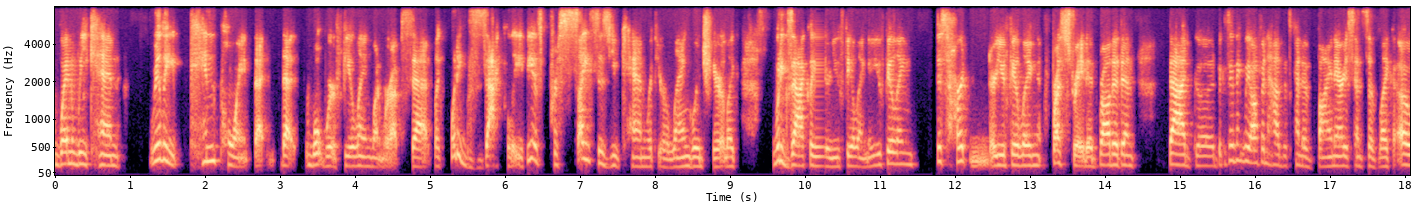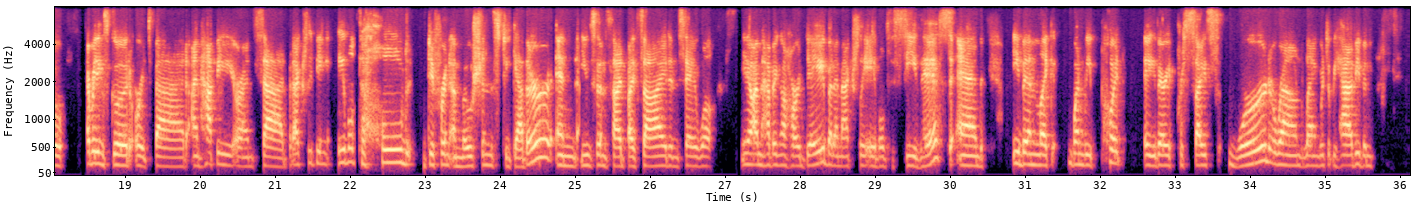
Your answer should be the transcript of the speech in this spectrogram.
when we can really pinpoint that that what we're feeling when we're upset like what exactly be as precise as you can with your language here. Like what exactly are you feeling? Are you feeling disheartened? Are you feeling frustrated? Rather than bad good because i think we often have this kind of binary sense of like oh everything's good or it's bad i'm happy or i'm sad but actually being able to hold different emotions together and use them side by side and say well you know, I'm having a hard day, but I'm actually able to see this. And even like when we put a very precise word around language that we have, even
